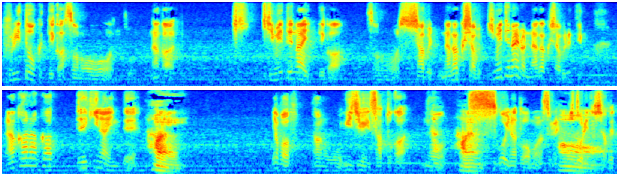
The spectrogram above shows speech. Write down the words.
フリートークっていうか、その、なんか、き決めてないっていうか、その、喋る、長く喋る、決めてないのに長く喋るっていう、なかなかできないんで、はい。やっぱ、あの、伊集院さんとかの、はいすごいなとは思いますよね。一人で喋っ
